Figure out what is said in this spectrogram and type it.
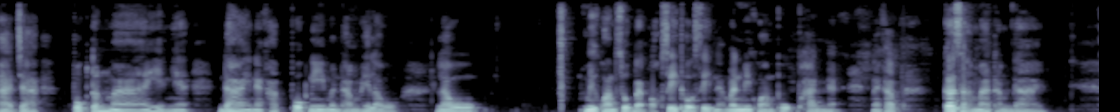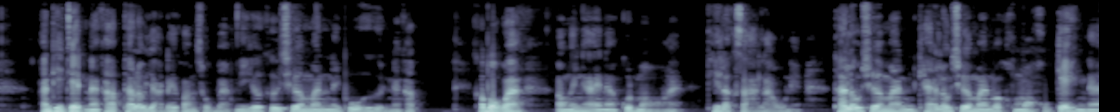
อาจจะปลูกต้นไม้อย่างเงี้ยได้นะครับ พวกนี้มันทำให้เราเรามีความสุขแบบออกซิโทซินอะมันมีความผูกพันเนี่ยนะครับ ก็สามารถทำได้ อันที่7นะครับถ้าเราอยากได้ความสุขแบบนี้ก็คือเชื่อมั่นในผู้อื่นนะครับเขาบอกว่าเอาง่ายๆนะคุณหมอที่รักษาเราเนี่ยถ้าเราเชื่อมั่นแค่เราเชื่อมั่นว่าหมอเขาเก่งนะ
